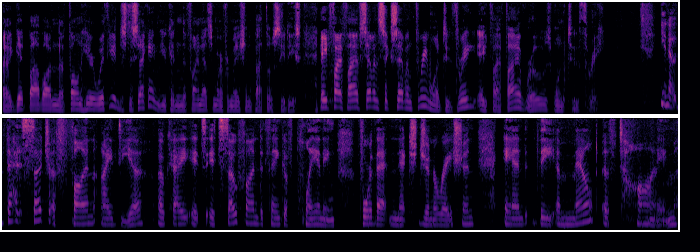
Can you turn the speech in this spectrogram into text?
uh, get Bob on the phone here with you in just a second. You can find out some more information about those CDs. 855-767-3123, 855 Rose one two three. You know, that's such a fun idea, okay? It's it's so fun to think of planning for that next generation and the amount of time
